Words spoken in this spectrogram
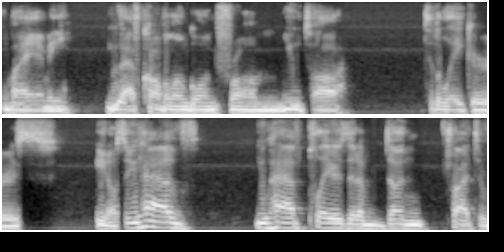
Miami. You have Carmelo going from Utah to the Lakers. You know, so you have you have players that have done tried to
